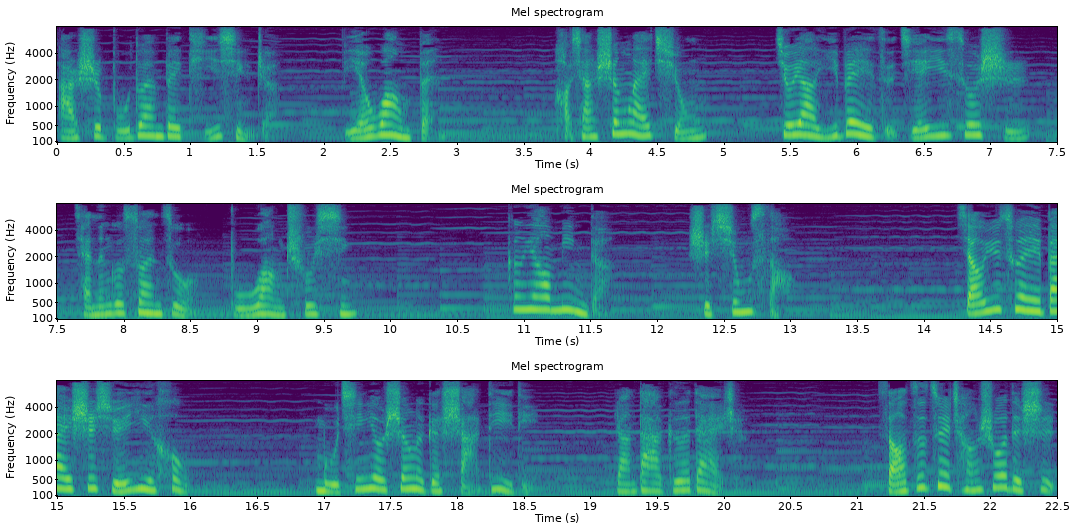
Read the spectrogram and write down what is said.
而是不断被提醒着。别忘本，好像生来穷，就要一辈子节衣缩食，才能够算作不忘初心。更要命的是兄嫂。小玉翠拜师学艺后，母亲又生了个傻弟弟，让大哥带着。嫂子最常说的是：“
